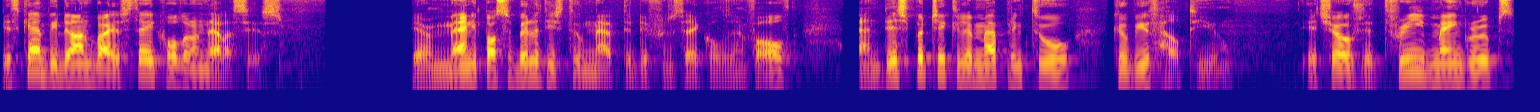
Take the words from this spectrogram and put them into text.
This can be done by a stakeholder analysis. There are many possibilities to map the different stakeholders involved and this particular mapping tool could be of help to you. It shows the three main groups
